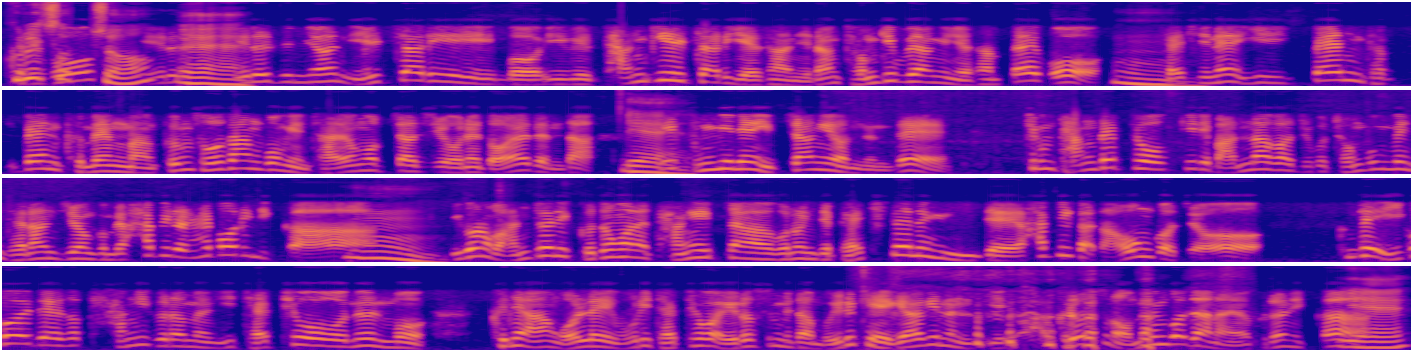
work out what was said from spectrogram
그랬었죠. 예를, 예. 예를 들면 일자리 뭐이 단기 일자리 예산이랑 경기 부양률 예산 빼고 음. 대신에 이뺀뺀 금액만큼 소상공인 자영업자 지원에 넣어야 된다. 예. 이게 국민의 입장이었는데 지금 당 대표끼리 만나가지고 전국민 재난지원금에 합의를 해버리니까 음. 이거는 완전히 그 동안의 당의 입장하고는 이제 배치되는 이제 합의가 나온 거죠. 근데 이거에 대해서 당이 그러면 이 대표는 뭐 그냥 원래 우리 대표가 이렇습니다. 뭐 이렇게 얘기하기는 이- 아, 그럴 수는 없는 거잖아요. 그러니까 예.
